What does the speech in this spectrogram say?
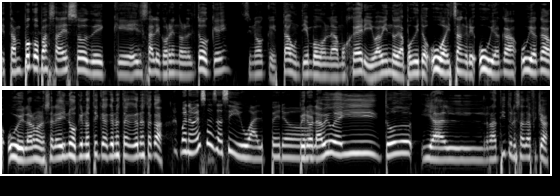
Y tampoco pasa eso de que él sale corriendo al toque, sino que está un tiempo con la mujer y va viendo de a poquito, uh, hay sangre, uy, acá, uy, acá, uy, el hermano sale ahí, no, que no esté acá, que no está acá, que no está acá. Bueno, eso es así igual, pero... Pero la veo ahí todo y al ratito le salta la ficha,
